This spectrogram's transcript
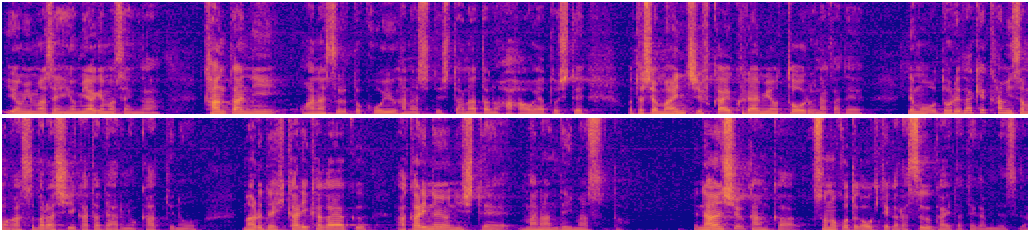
読みません読み上げませんが簡単にお話しするとこういう話でした。あなたの母親として私は毎日深い暗闇を通る中ででもどれだけ神様が素晴らしい方であるのかっていうのをまるで光り輝く明かりのようにして学んでいますと。何週間かそのことが起きてからすぐ書いた手紙ですが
